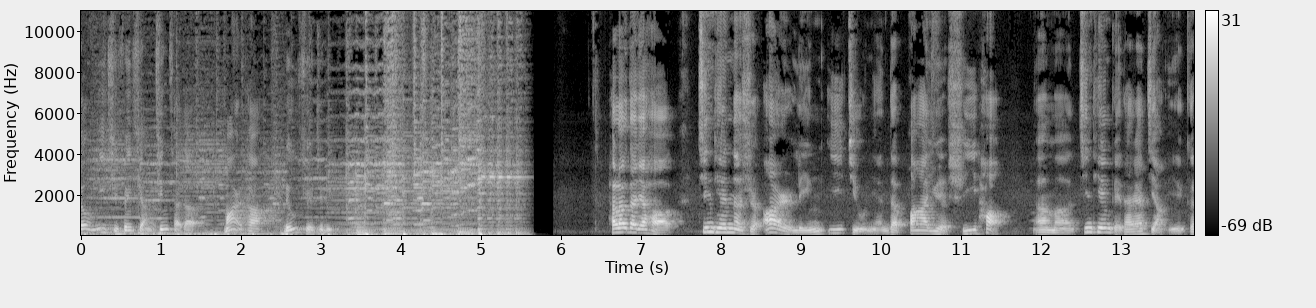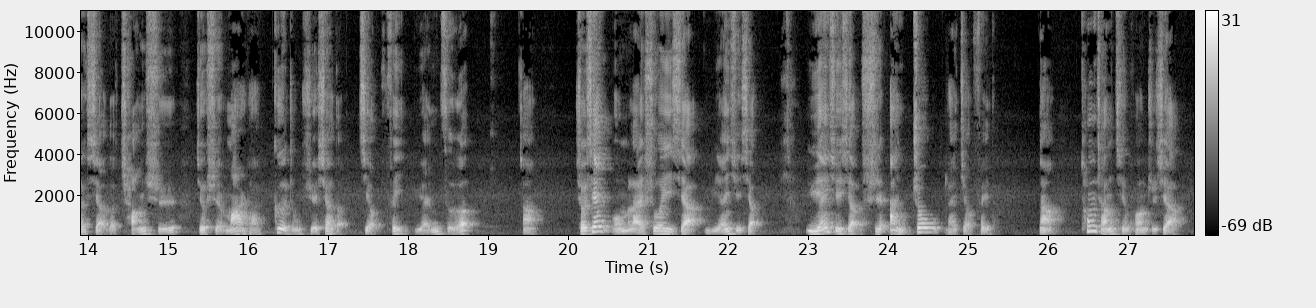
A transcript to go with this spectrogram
让我们一起分享精彩的马耳他留学之旅。Hello，大家好，今天呢是二零一九年的八月十一号。那么今天给大家讲一个小的常识，就是马耳他各种学校的缴费原则。啊，首先我们来说一下语言学校。语言学校是按周来缴费的。啊，通常情况之下，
